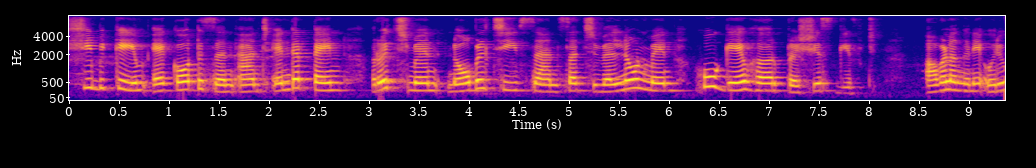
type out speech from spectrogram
She became a courtesan and entertain rich men noble chiefs and such well known men who gave her precious gift അവൾ അങ്ങനെ ഒരു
